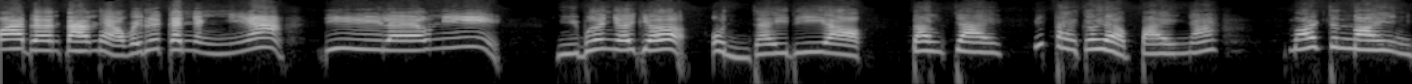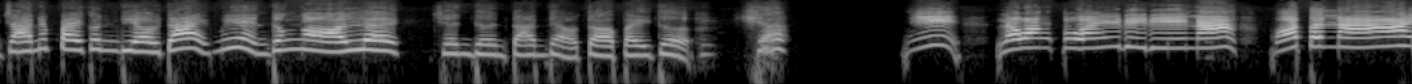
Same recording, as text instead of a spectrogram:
ว่าเดินตามแถวไปด้วยกันอย่างเงี้ย ดีแล้วนี่ มีเพื่อนเยอะๆ อุ่นใจดีออกตามใจ ไม่ไปก็อย่าไปนะ มอสจะนอยอย่างฉันไปคนเดียวได้ ไม่เห็นต้องงอนเลยฉันเดินตามแถวต่อไปเถอะชะนี่ ระวังตัวให้ดีๆนะ มอสนาย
